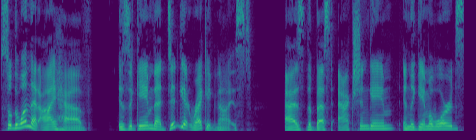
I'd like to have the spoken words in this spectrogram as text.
So the one that I have is a game that did get recognized as the best action game in the Game Awards,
